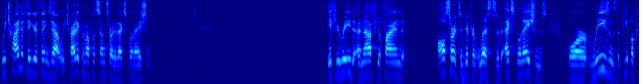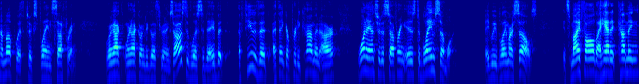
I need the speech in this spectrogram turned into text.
we try to figure things out. We try to come up with some sort of explanation. If you read enough, you'll find all sorts of different lists of explanations or reasons that people come up with to explain suffering. We're not, we're not going to go through an exhaustive list today, but a few that I think are pretty common are one answer to suffering is to blame someone. Maybe we blame ourselves. It's my fault. I had it coming.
